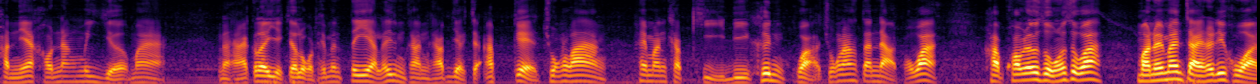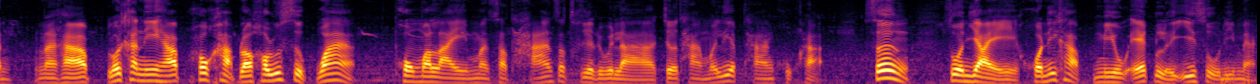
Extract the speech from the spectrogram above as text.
คันนี้เขานั่งไม่เยอะมากนะฮะก็เลยอยากจะโหลดให้มันเตี้ยและสำคัญครับอยากจะอัปเกรดช่วงล่างให้มันขับขี่ดีขึ้นกว่าช่วงล่างสแตนดาร์ดเพราะว่าขับความเร็วสูงรู้สึกว่ามันไม่มั่นใจเท่าที่ควรนะครับรถคันนี้ครับเขาขับแล้วเขารู้สึกว่าพวงมาลัยมันสะท้านสะเทือนเวลาเจอทางไม่เรียบทางขรุขระซึ่งส่วนใหญ่คนที่ขับ m i l X หรือ i s u d m a x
